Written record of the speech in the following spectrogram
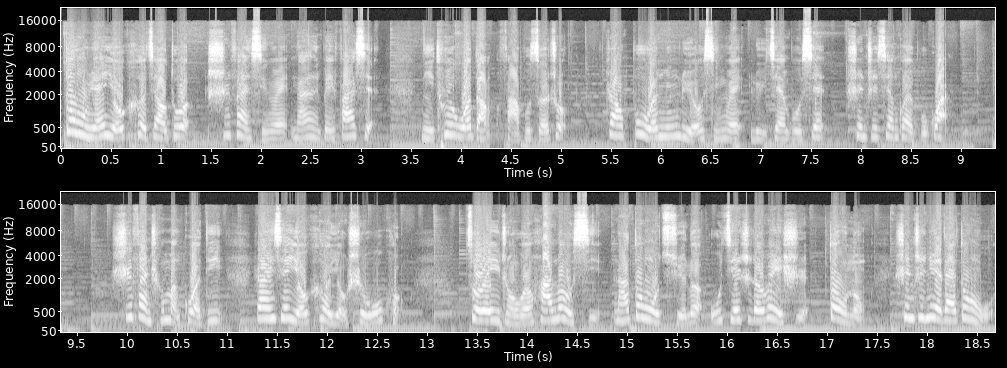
动物园游客较多，失范行为难以被发现，你推我挡，法不责众，让不文明旅游行为屡见不鲜，甚至见怪不怪。失范成本过低，让一些游客有恃无恐。作为一种文化陋习，拿动物取乐、无节制的喂食、逗弄，甚至虐待动物，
